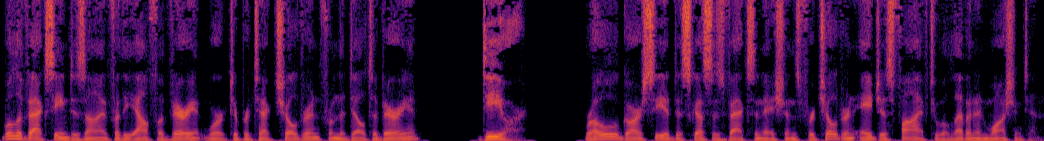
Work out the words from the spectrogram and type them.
Will a vaccine designed for the Alpha variant work to protect children from the Delta variant? Dr. Raul Garcia discusses vaccinations for children ages 5 to 11 in Washington.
